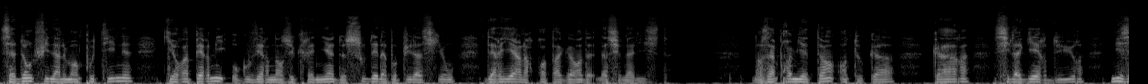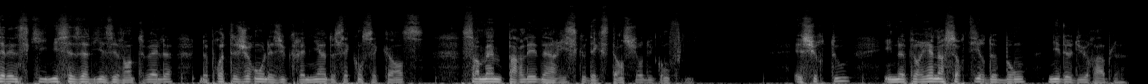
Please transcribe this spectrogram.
C'est donc finalement Poutine qui aura permis aux gouvernants ukrainiens de souder la population derrière leur propagande nationaliste. Dans un premier temps, en tout cas, car, si la guerre dure, ni Zelensky ni ses alliés éventuels ne protégeront les Ukrainiens de ses conséquences, sans même parler d'un risque d'extension du conflit. Et surtout, il ne peut rien en sortir de bon ni de durable.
